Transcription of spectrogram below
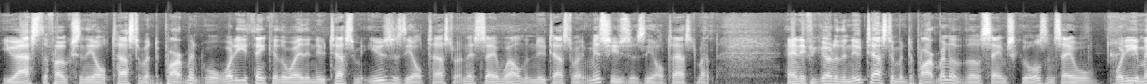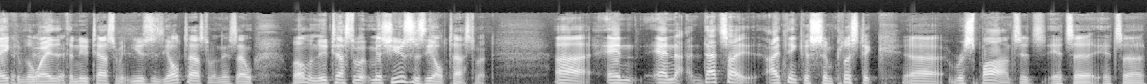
you ask the folks in the Old Testament department, well, what do you think of the way the New Testament uses the Old Testament? And they say, well, the New Testament misuses the Old Testament. And if you go to the New Testament department of those same schools and say, well, what do you make of the way that the New Testament uses the Old Testament? They say, well, the New Testament misuses the Old Testament. Uh, and and that's I I think a simplistic uh, response. It's it's a it's a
